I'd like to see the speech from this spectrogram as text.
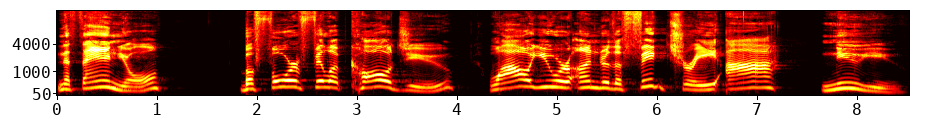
Nathanael, before Philip called you, while you were under the fig tree, I knew you.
